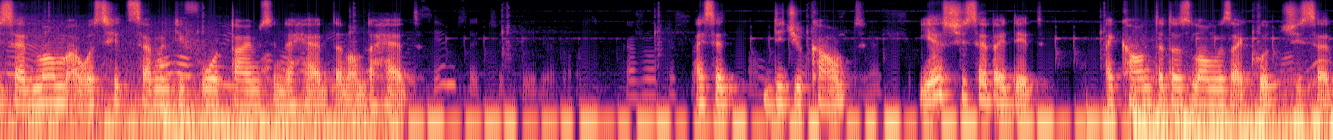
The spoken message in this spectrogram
said, Mom, I was hit 74 times in the head and on the head. I said, Did you count? Yes, she said, I did. I counted as long as I could, she said.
